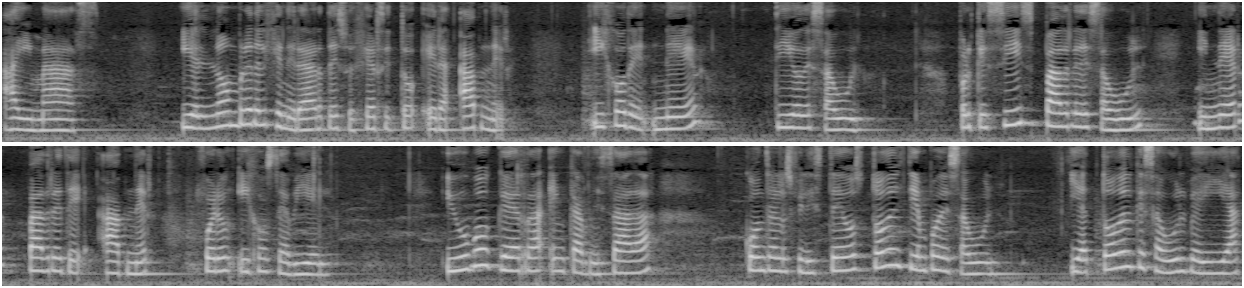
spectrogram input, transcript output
Ahimaas. Y el nombre del general de su ejército era Abner, hijo de Ner, tío de Saúl. Porque Cis, padre de Saúl, y Ner, padre de Abner, fueron hijos de Abiel. Y hubo guerra encarnizada contra los filisteos todo el tiempo de Saúl, y a todo el que Saúl veía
